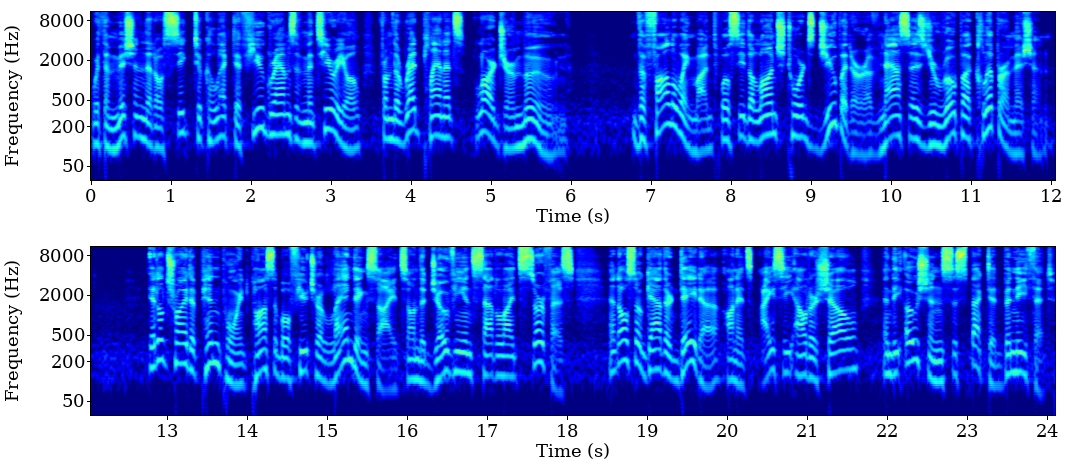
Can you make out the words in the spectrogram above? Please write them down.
with a mission that'll seek to collect a few grams of material from the red planet's larger moon. The following month will see the launch towards Jupiter of NASA's Europa Clipper mission. It'll try to pinpoint possible future landing sites on the Jovian satellite's surface and also gather data on its icy outer shell and the oceans suspected beneath it.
